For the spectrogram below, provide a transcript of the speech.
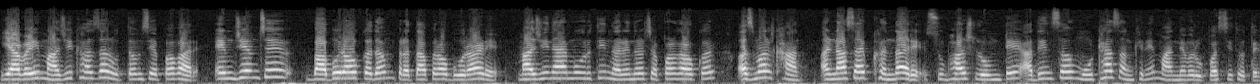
यावेळी माजी खासदार उत्तमसिंह पवार एमजीएमचे बाबूराव कदम प्रतापराव बोराडे माजी न्यायमूर्ती नरेंद्र चपळगावकर अजमल खान अण्णासाहेब खंदारे सुभाष लोमटे आदींसह मोठ्या संख्येने मान्यवर उपस्थित होते.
